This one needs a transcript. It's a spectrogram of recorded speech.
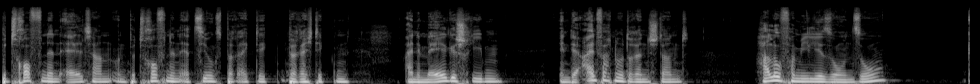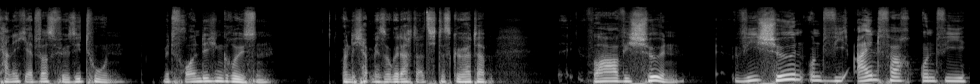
betroffenen Eltern und betroffenen Erziehungsberechtigten eine Mail geschrieben, in der einfach nur drin stand, Hallo Familie so und so, kann ich etwas für Sie tun? Mit freundlichen Grüßen. Und ich habe mir so gedacht, als ich das gehört habe, wow, wie schön. Wie schön und wie einfach und wie,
